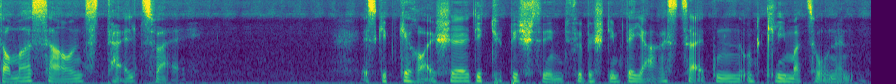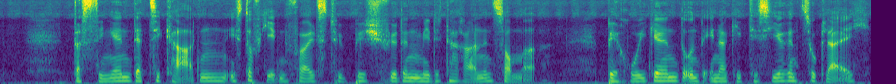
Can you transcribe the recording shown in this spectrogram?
Sommer Sounds Teil 2 Es gibt Geräusche, die typisch sind für bestimmte Jahreszeiten und Klimazonen. Das Singen der Zikaden ist auf jeden Fall typisch für den mediterranen Sommer. Beruhigend und energetisierend zugleich,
